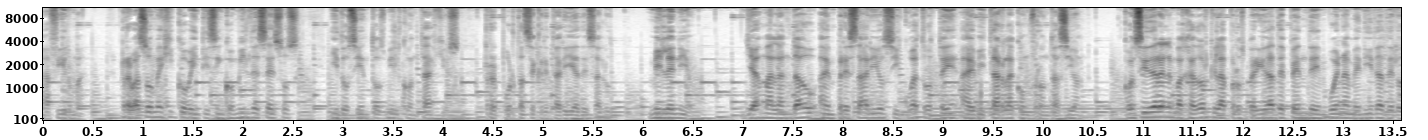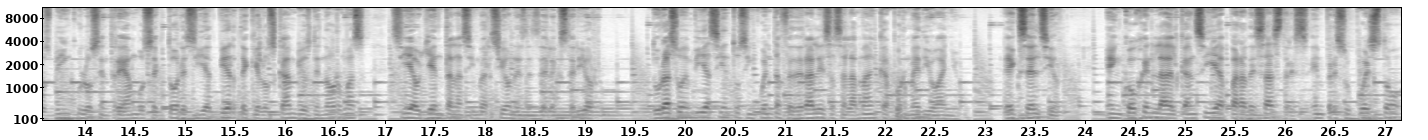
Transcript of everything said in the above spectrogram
afirma. Rebasó México 25.000 decesos y 200.000 contagios, reporta Secretaría de Salud. Milenio. Llama Landau a empresarios y 4T a evitar la confrontación. Considera el embajador que la prosperidad depende en buena medida de los vínculos entre ambos sectores y advierte que los cambios de normas sí ahuyentan las inversiones desde el exterior. Durazo envía 150 federales a Salamanca por medio año. Excelsior. Encogen la alcancía para desastres en presupuesto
